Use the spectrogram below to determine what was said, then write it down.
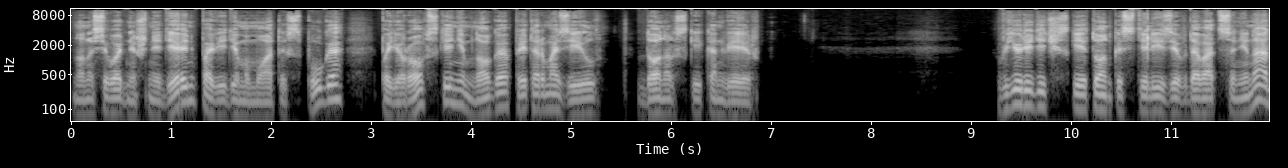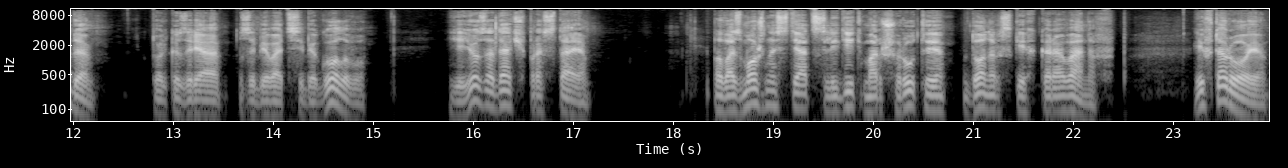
но на сегодняшний день, по-видимому, от испуга, Паюровский немного притормозил донорский конвейер. В юридические тонкости Лизе вдаваться не надо, только зря забивать себе голову. Ее задача простая — по возможности отследить маршруты донорских караванов. И второе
